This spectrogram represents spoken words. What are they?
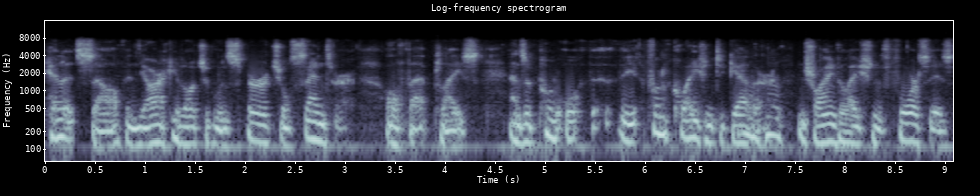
hill itself in the archaeological and spiritual center of that place, and to put all the, the full equation together and triangulation of forces,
